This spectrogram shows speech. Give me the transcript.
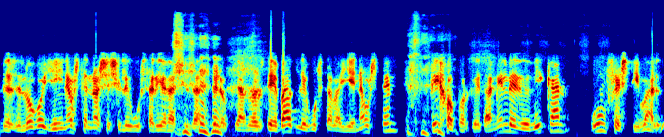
desde luego Jane Austen no sé si le gustaría la ciudad, pero que a los de Bath le gustaba Jane Austen, fijo, porque también le dedican un festival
